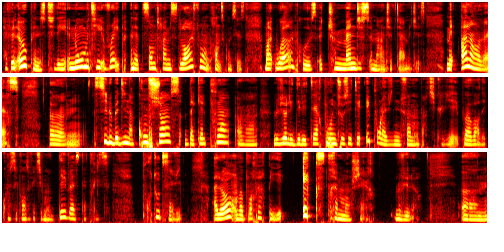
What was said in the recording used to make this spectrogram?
have been opened to the enormity of rape and its sometimes lifelong consequences might well impose a tremendous amount of damages. Mais à l'inverse, euh, si le a conscience d'à quel point euh, le viol est délétère pour une société et pour la vie d'une femme en particulier, peut avoir des conséquences effectivement dévastatrices pour toute sa vie, alors on va pouvoir faire payer extrêmement cher le violeur. Euh,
